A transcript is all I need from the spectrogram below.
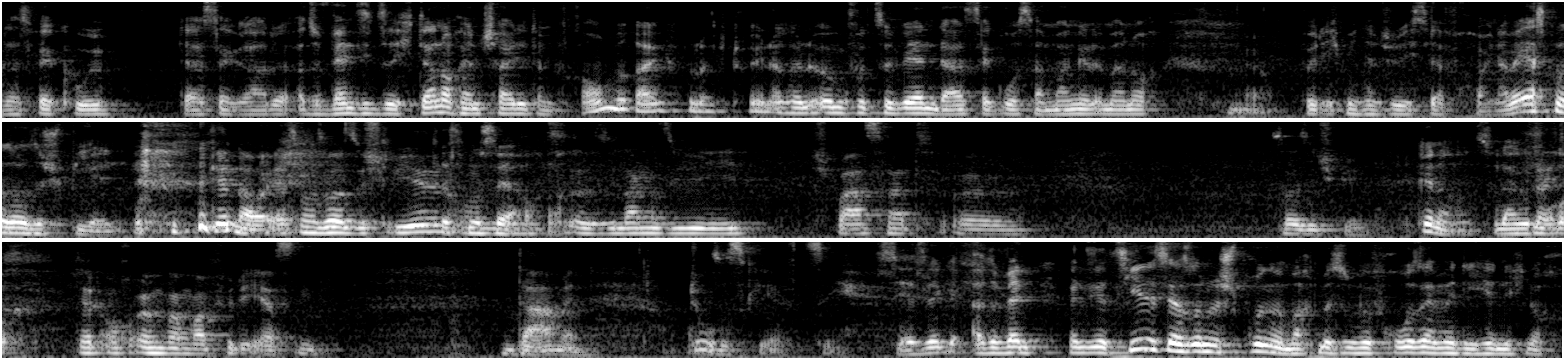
das wäre cool. Da ist ja gerade, also wenn sie sich dann noch entscheidet, im Frauenbereich vielleicht Trainerin irgendwo zu werden, da ist der großer Mangel immer noch, Ja. würde ich mich natürlich sehr freuen. Aber erstmal soll sie spielen. Genau, erstmal soll sie spielen. Das muss ja auch noch. äh, Solange sie Spaß hat, äh, soll sie spielen. genau, solange Vielleicht dann auch irgendwann mal für die ersten Damen Du. unseres GFC. Sehr, sehr Also wenn, wenn sie jetzt jedes Jahr so eine Sprünge macht, müssen wir froh sein, wenn die hier nicht noch,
